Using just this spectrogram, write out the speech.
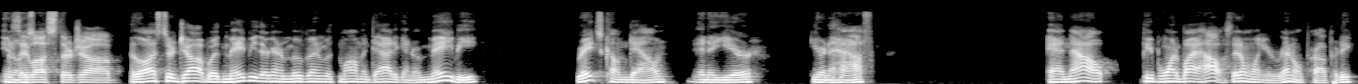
you know, they lost their job. They lost their job. With maybe they're going to move in with mom and dad again, or maybe rates come down in a year, year and a half, and now people want to buy a house. They don't want your rental property.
